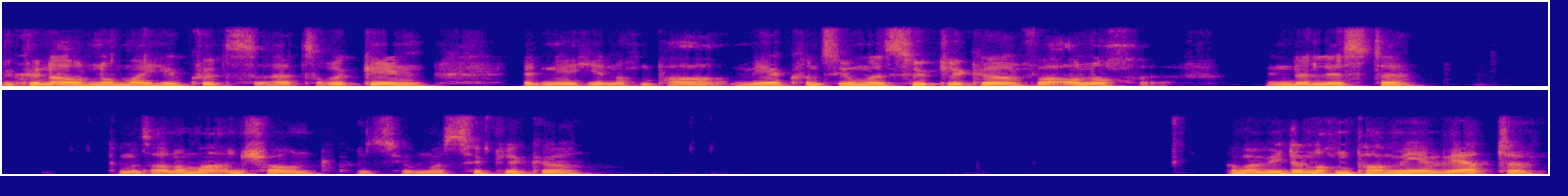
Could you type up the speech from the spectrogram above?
Wir können auch noch mal hier kurz äh, zurückgehen. Wir hatten ja hier noch ein paar mehr Consumer Cyclical, war auch noch in der Liste. Können wir uns auch nochmal anschauen. Consumer Cyclical. Haben wir wieder noch ein paar mehr Werte.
